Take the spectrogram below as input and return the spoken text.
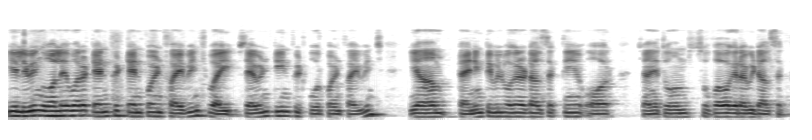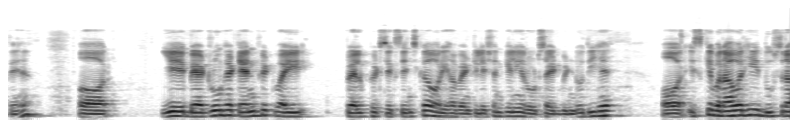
ये लिविंग हॉल है हमारा 10 फीट 10.5 इंच बाई 17 फीट 4.5 इंच यहाँ हम डाइनिंग टेबल वगैरह डाल सकते हैं और चाहे तो हम सोफा वगैरह भी डाल सकते हैं। और ये बेडरूम है 10 फीट बाई 12 फीट 6 इंच का और यहाँ वेंटिलेशन के लिए रोड साइड विंडो दी है। और इसके बराबर ही दूसरा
